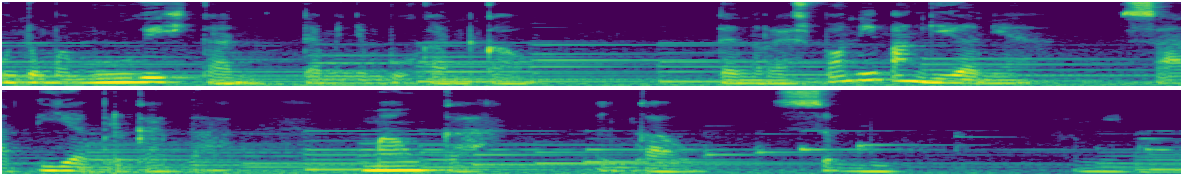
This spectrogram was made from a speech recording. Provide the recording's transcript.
untuk memulihkan dan menyembuhkan kau. Dan responi panggilannya saat Dia berkata, "Maukah engkau sembuh?" mismo.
